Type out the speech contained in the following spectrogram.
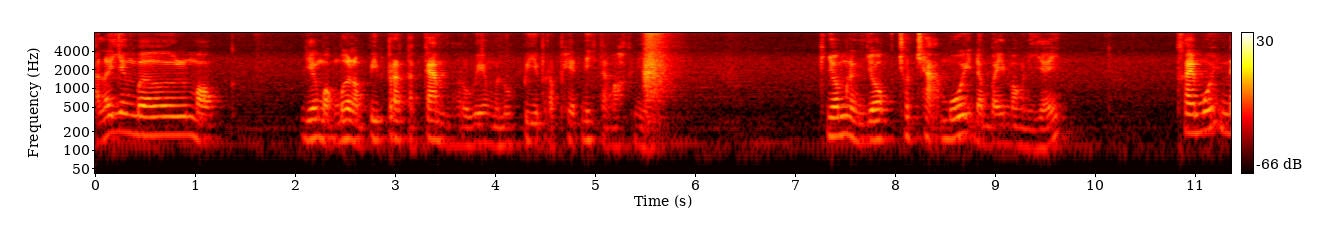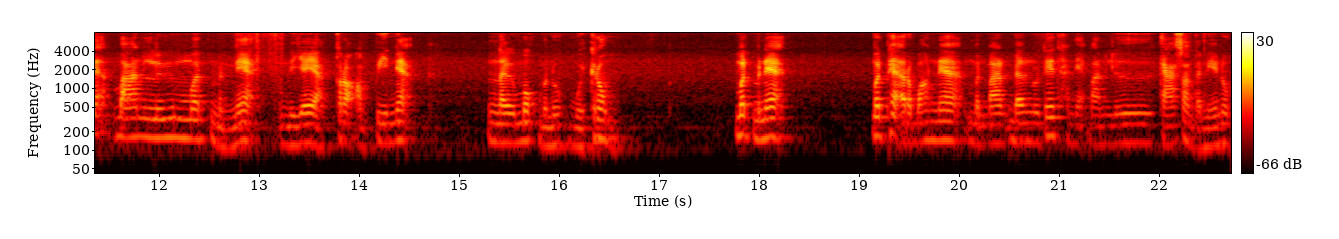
ឥឡូវយើងមើលមកយើងមកមើលអំពីប្រតិកម្មរវាងមនុស្សពីរប្រភេទនេះទាំងអស់គ្នា ខ្ញុំនឹងយកឈុតឆាកមួយដើម្បីមកនិយាយថ្ងៃមួយអ្នកបានលឺមិត្តម្នាក់និយាយអាក្រក់អំពីអ្នកនៅមុខមនុស្សមួយក្រុមមិត្តម្នាក់មិត្តភ័ក្តិរបស់អ្នកមិនបានដឹងនោះទេថាអ្នកបានលឺការសន្ទនានោះ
